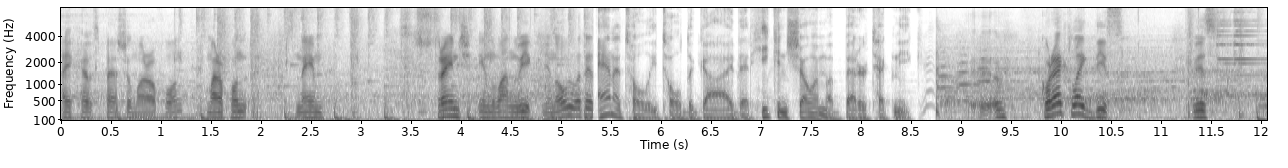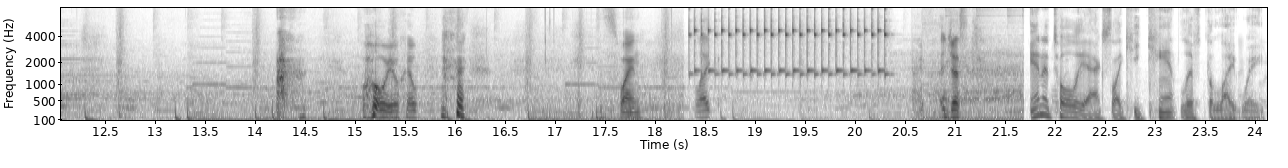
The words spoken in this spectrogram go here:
I have special marathon. Marathon named Strange in one week. You know what it Anatoly told the guy that he can show him a better technique. uh, correct like this. With Oh you have fine. Like just Anatoly acts like he can't lift the lightweight.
